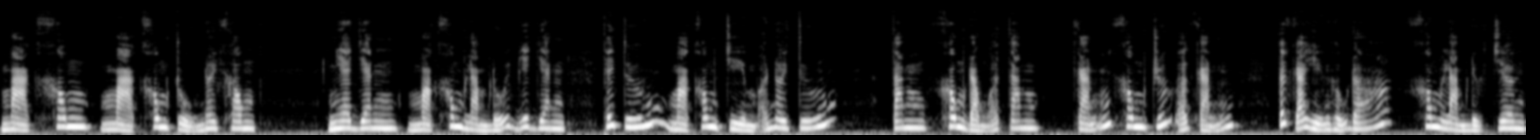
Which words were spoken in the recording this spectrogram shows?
mà không mà không trụ nơi không, nghe danh mà không làm đối với danh, thấy tướng mà không chìm ở nơi tướng, tâm không đồng ở tâm, cảnh không trước ở cảnh, tất cả hiện hữu đó không làm được chân,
